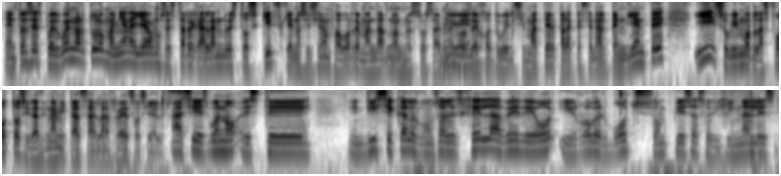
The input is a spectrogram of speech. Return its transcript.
Entonces, pues bueno, Arturo, mañana ya vamos a estar regalando estos kits que nos hicieron favor de mandarnos nuestros amigos de Hot Wheels y Mattel para que estén al pendiente y subimos las fotos y las dinámicas a las redes sociales. Así es, bueno, este dice Carlos González, Gela, BDO y Robert Bosch son piezas originales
